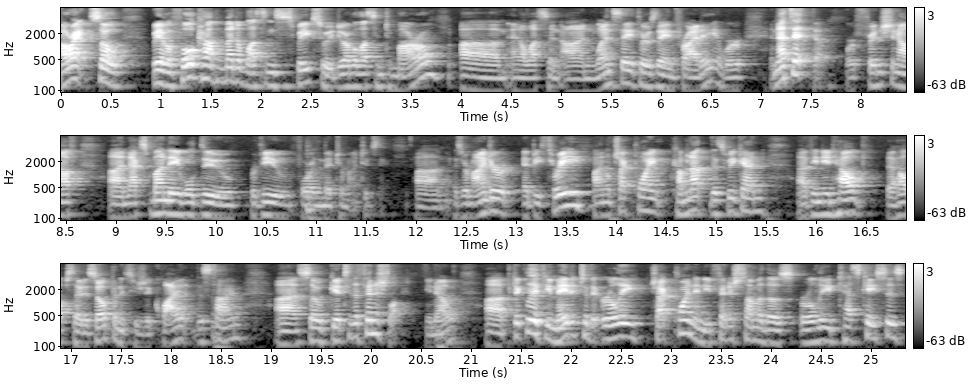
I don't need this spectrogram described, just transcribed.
All right, so we have a full complement of lessons this week. So we do have a lesson tomorrow um, and a lesson on Wednesday, Thursday, and Friday. And we're and that's it though. We're finishing off uh, next Monday. We'll do review for the midterm on Tuesday. Um, as a reminder, MP3 final checkpoint coming up this weekend. Uh, if you need help, the help site is open. It's usually quiet this time, uh, so get to the finish line. You know, uh, particularly if you made it to the early checkpoint and you finished some of those early test cases,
